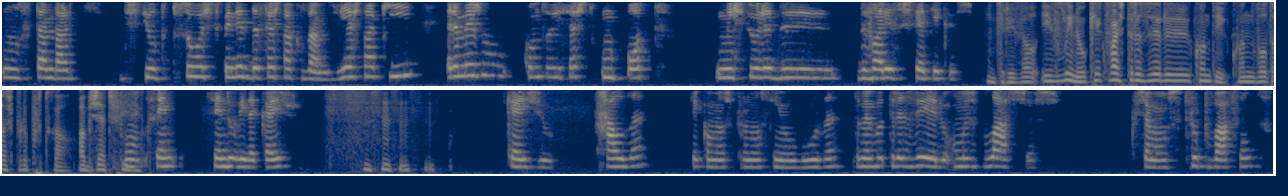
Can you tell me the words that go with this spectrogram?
um standard de estilo de pessoas dependendo da festa a que vamos. E esta aqui era mesmo, como tu disseste, um pote, mistura de, de várias estéticas. Incrível. Evelina, o que é que vais trazer eh, contigo quando voltares para Portugal? Objetos Bom, físicos. sem, sem dúvida, queijo. queijo rauda, que é como eles pronunciam o Buda. Também vou trazer umas bolachas que se chamam Stroopwafels,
